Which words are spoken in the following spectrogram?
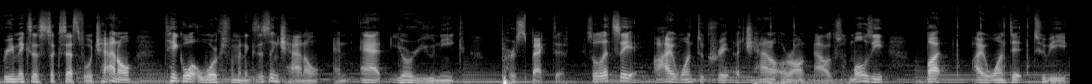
remix a successful channel, take what works from an existing channel, and add your unique perspective. So let's say I want to create a channel around Alex Hormozi, but I want it to be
